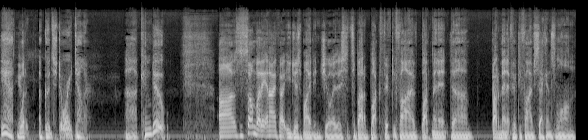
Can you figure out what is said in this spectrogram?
Yeah, what a good storyteller uh, can do. Uh, somebody, and I thought you just might enjoy this. It's about a buck fifty-five, buck minute, uh, about a minute fifty-five seconds long.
